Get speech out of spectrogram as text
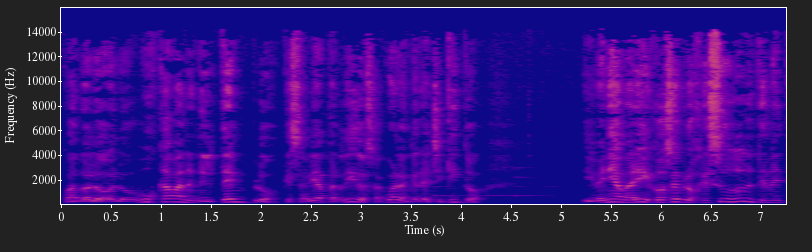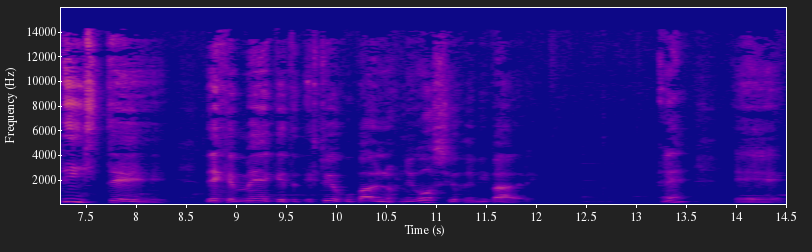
Cuando lo, lo buscaban en el templo que se había perdido, ¿se acuerdan que era chiquito? Y venía María y José, pero Jesús, ¿dónde te metiste? Déjenme que estoy ocupado en los negocios de mi padre. ¿Eh? Eh,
